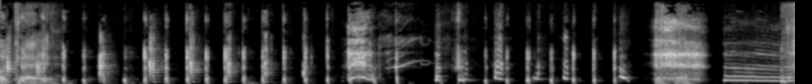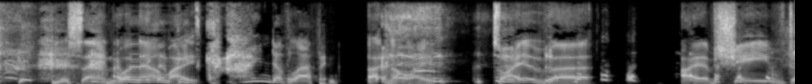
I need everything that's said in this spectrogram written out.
okay. You're saying what now, like that Mike? Pete's kind of laughing. Uh, no, I. So I have uh, I have shaved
